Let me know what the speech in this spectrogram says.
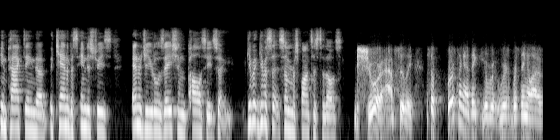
impacting the, the cannabis industry's energy utilization policies. So give it, give us some responses to those. Sure, absolutely. So first thing I think we're, we're seeing a lot of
